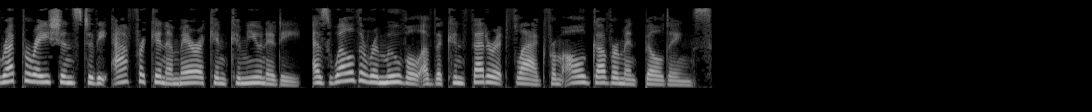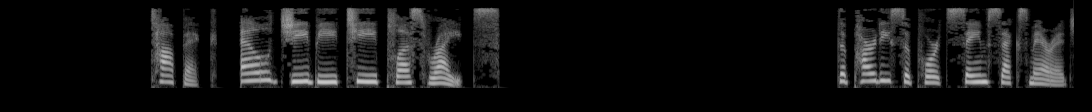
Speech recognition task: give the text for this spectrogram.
reparations to the African American community, as well the removal of the Confederate flag from all government buildings. Topic: LGBT plus rights. The party supports same-sex marriage,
